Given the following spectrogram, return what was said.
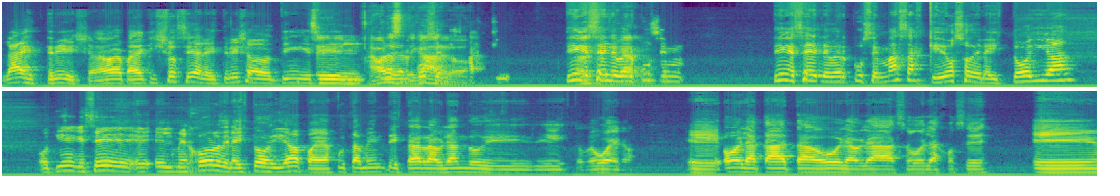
La estrella, para que yo sea la estrella tiene que ser. ahora se te cargo. Tiene que ser el Leverkusen. Tiene que ser el Leverkusen más asqueroso de la historia. O tiene que ser el mejor de la historia para justamente estar hablando de, de esto. Pero bueno. Eh, hola Cata, hola Blas, hola José. Eh,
